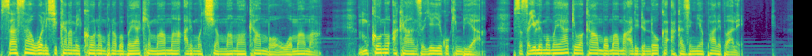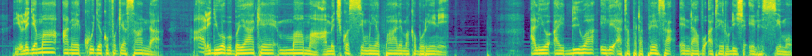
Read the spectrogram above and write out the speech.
Sasa walishikana mikono, mbona baba yake mama alimwachia mama wa kambo wa mama mkono, akaanza yeye kukimbia. Sasa yule mama yake wa kambo mama alidondoka akazimia pale pale. Yule jamaa anayekuja kufukia sanda alijua baba yake mama amechukua simu ya pale makaburini aliyoaidiwa ili atapata pesa endapo atairudisha ile simu.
